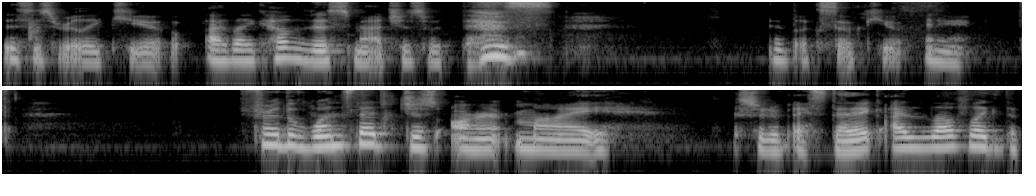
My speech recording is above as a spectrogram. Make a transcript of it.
This is really cute. I like how this matches with this. It looks so cute. Anyway, for the ones that just aren't my sort of aesthetic, I love like the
